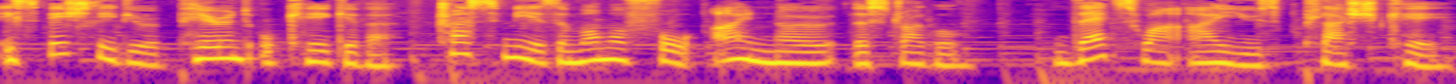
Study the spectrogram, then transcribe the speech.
especially if you're a parent or caregiver. Trust me, as a mom of four, I know the struggle. That's why I use PlushCare.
